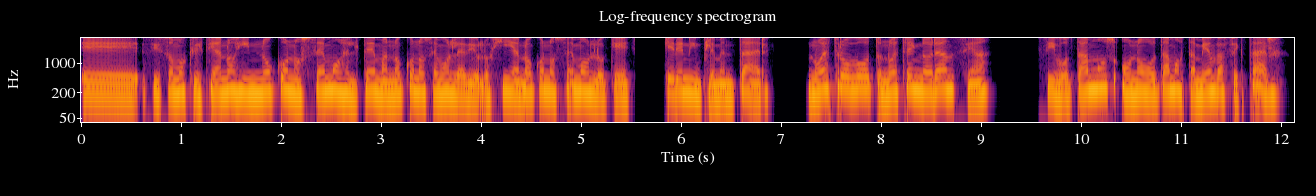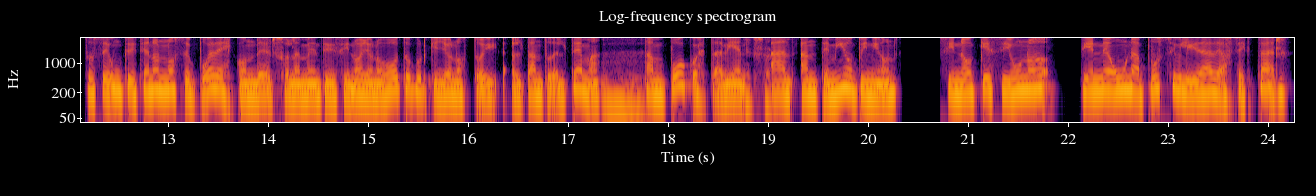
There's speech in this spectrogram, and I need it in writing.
eh, si somos cristianos y no conocemos el tema, no conocemos la ideología, no conocemos lo que quieren implementar, nuestro voto, nuestra ignorancia, si votamos o no votamos, también va a afectar. Entonces, un cristiano no se puede esconder solamente y decir, no, yo no voto porque yo no estoy al tanto del tema. Tampoco está bien, ante mi opinión, sino que si uno tiene una posibilidad de afectar,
